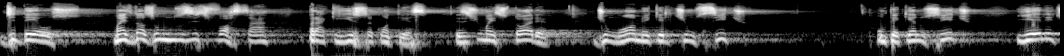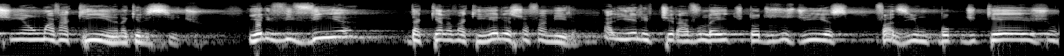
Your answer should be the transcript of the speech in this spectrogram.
de Deus, mas nós vamos nos esforçar para que isso aconteça. Existe uma história de um homem que ele tinha um sítio, um pequeno sítio, e ele tinha uma vaquinha naquele sítio. E ele vivia daquela vaquinha, ele e a sua família. Ali ele tirava o leite todos os dias, fazia um pouco de queijo,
